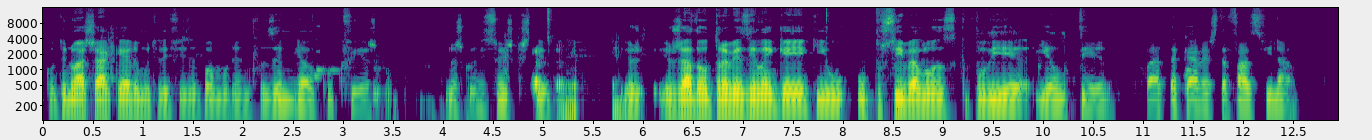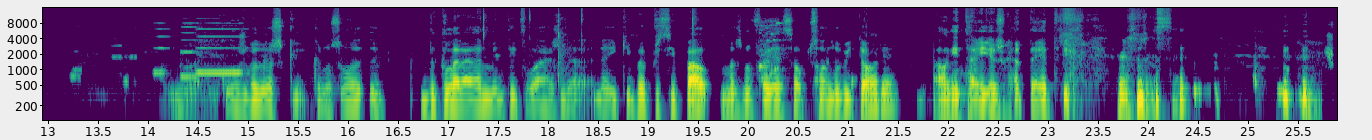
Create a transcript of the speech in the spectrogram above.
continuo a achar que era muito difícil para o Moreno fazer melhor do que o que fez nas condições que esteve. Eu, eu já da outra vez elenquei aqui o, o possível 11 que podia ele ter para atacar esta fase final. É? Com jogadores que, que não são eh, declaradamente titulares na, na equipa principal, mas não foi essa a opção do Vitória. Alguém está aí a jogar Tetris?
